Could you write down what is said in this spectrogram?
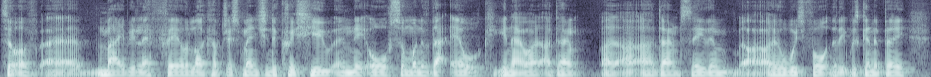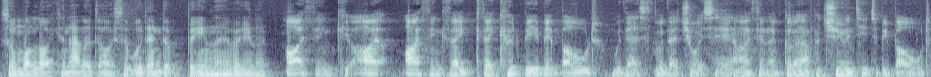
sort of uh, maybe left field, like I've just mentioned, a Chris Hughton or someone of that ilk. You know, I, I don't I, I, don't see them. I always thought that it was going to be someone like an Allardyce that would end up being there. Really, I think I I think they they could be a bit bold with their with their choice here. I think they've got an opportunity to be bold.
